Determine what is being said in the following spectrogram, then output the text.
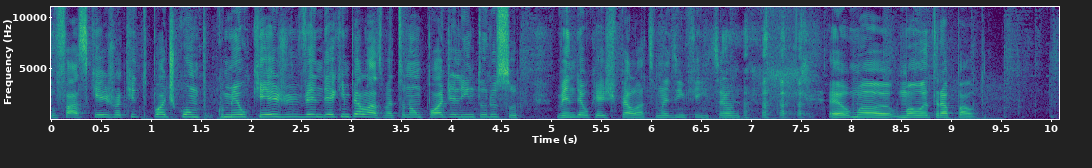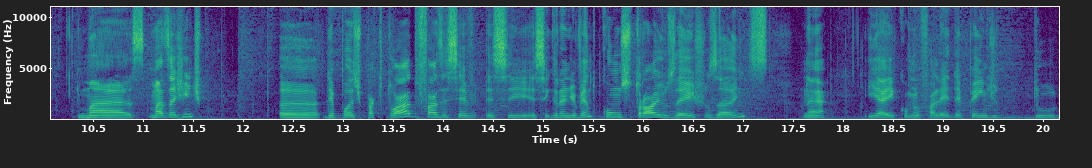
tu faz queijo aqui, tu pode com- comer o queijo e vender aqui em Pelotas, mas tu não pode ali em Turuçu vender o queijo de Pelotas. Mas enfim, isso é, um- é uma, uma outra pauta. Mas, mas a gente, ah, depois de pactuado, faz esse, esse, esse grande evento, constrói os eixos antes, né? E aí, como eu falei, depende do,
